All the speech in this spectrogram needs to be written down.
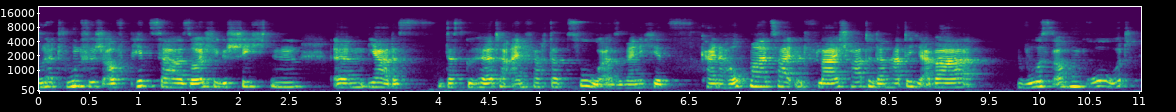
oder Thunfisch auf Pizza, solche Geschichten, ähm, ja, das, das gehörte einfach dazu. Also wenn ich jetzt keine Hauptmahlzeit mit Fleisch hatte, dann hatte ich aber Wurst auf dem Brot.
